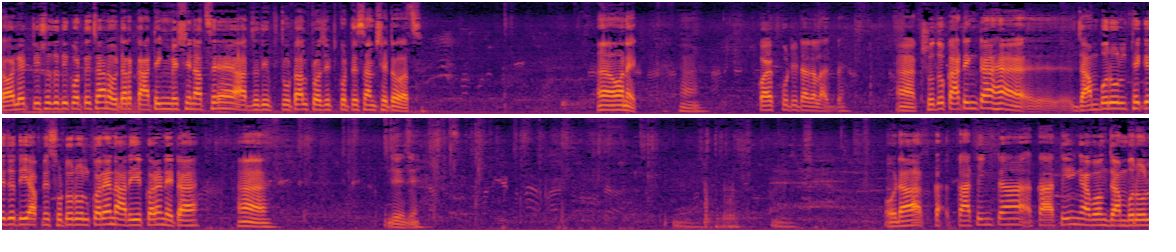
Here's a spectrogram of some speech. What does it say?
টয়লেট টিস্যু যদি করতে চান, ওইটার কাটিং মেশিন আছে, আর যদি টোটাল প্রজেক্ট করতে চান, সেটাও আছে। হ্যাঁ অনেক। হ্যাঁ কয়েক কোটি টাকা লাগবে। শুধু কাটিংটা হ্যাঁ জাম্বো রুল থেকে যদি আপনি ছোট রোল করেন আর ইয়ে করেন, এটা হ্যাঁ জি জি। ওটা কাটিংটা, কাটিং এবং জাম্বো রুল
